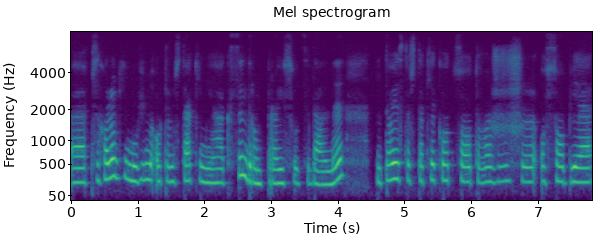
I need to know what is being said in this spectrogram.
E, w psychologii mówimy o czymś takim jak syndrom presuicydalny, i to jest coś takiego, co towarzyszy osobie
